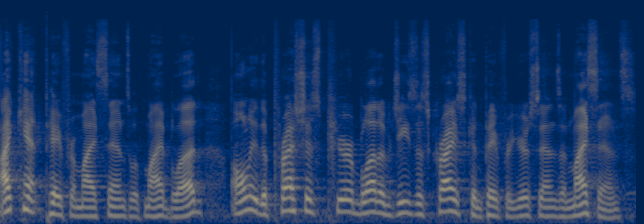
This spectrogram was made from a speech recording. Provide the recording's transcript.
I can't pay for my sins with my blood. Only the precious, pure blood of Jesus Christ can pay for your sins and my sins.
